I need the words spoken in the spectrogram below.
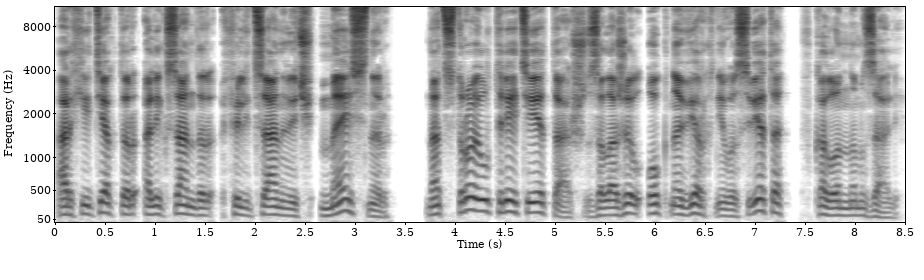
архитектор Александр Фелицианович Мейснер надстроил третий этаж, заложил окна верхнего света в колонном зале.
